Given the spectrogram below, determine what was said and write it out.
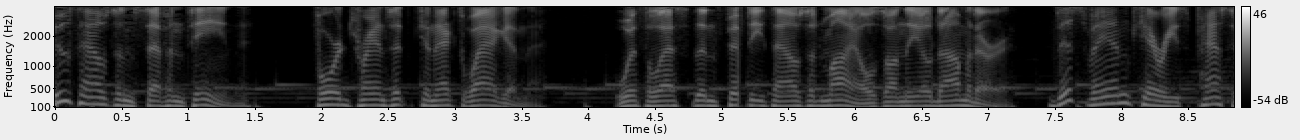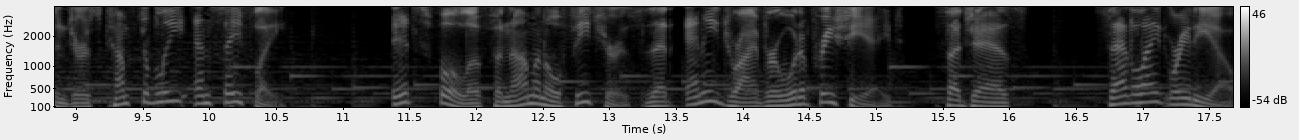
2017 Ford Transit Connect Wagon. With less than 50,000 miles on the odometer, this van carries passengers comfortably and safely. It's full of phenomenal features that any driver would appreciate, such as satellite radio,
